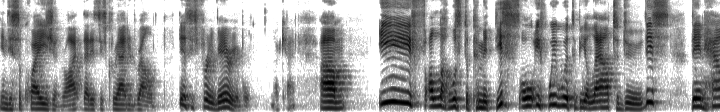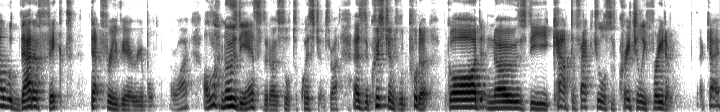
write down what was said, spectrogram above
in this equation, right? That is this created realm. There's this free variable, okay? Um, if Allah was to permit this, or if we were to be allowed to do this, then how would that affect that free variable? All right, Allah knows the answer to those sorts of questions, right? As the Christians would put it, God knows the counterfactuals of creaturely freedom. Okay,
